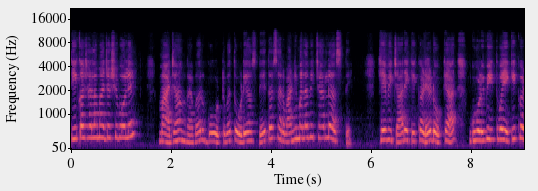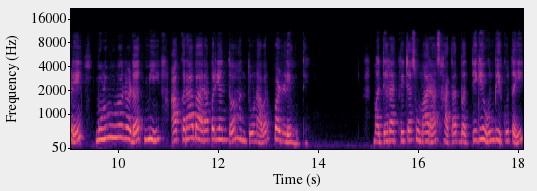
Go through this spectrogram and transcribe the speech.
ती कशाला माझ्याशी बोलेल? माझ्या अंगावर गोट व तोडे असते तर सर्वांनी मला विचारले असते. हे विचार एकीकडे डोक्यात घोळवीत व एकीकडे मुळमुळ रडत मी अकरा बारापर्यंत अंतरुणावर पडले होते. मध्यरात्रीच्या सुमारास हातात बत्ती घेऊन भिकूतही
